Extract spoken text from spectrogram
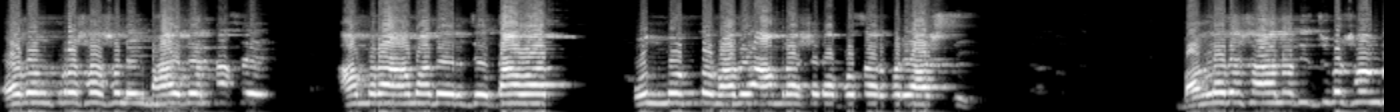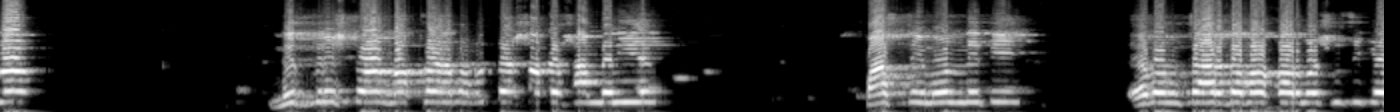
এবং প্রশাসনিক ভাইদের কাছে আমরা আমাদের যে দাওয়াত উন্মুক্ত ভাবে আমরা সেটা প্রচার করে আসছি। বাংলাদেশ আহলাদিস যুব সংঘ নির্দিষ্ট লক্ষ্য এবং উদ্দেশ্যকে সামনে নিয়ে পাঁচটি মূলনীতি এবং চার দফা কর্মসূচিকে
